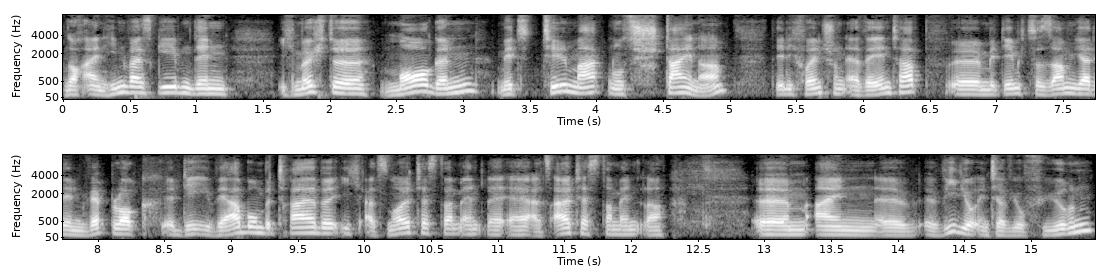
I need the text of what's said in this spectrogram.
noch einen Hinweis geben, denn ich möchte morgen mit Till Magnus Steiner, den ich vorhin schon erwähnt habe, äh, mit dem ich zusammen ja den Weblog DI Werbung betreibe, ich als Neutestamentler, er als Alttestamentler, ein Video-Interview führen.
